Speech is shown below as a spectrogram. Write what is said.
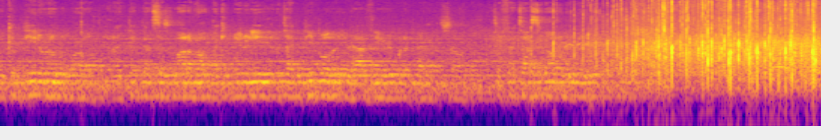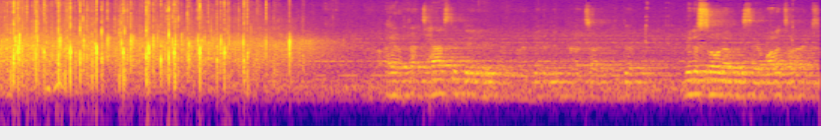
we compete around the world. And I think that says a lot about the community and the type of people that you have here in Winnipeg. So it's a fantastic honor to be here. I had a fantastic day. I've been in been in Minnesota, we say a lot of times,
